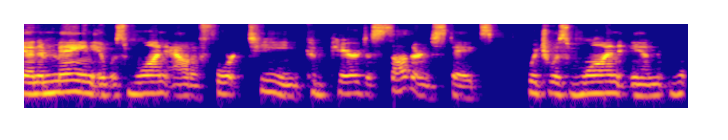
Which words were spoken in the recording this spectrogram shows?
And in Maine, it was one out of 14 compared to Southern states, which was one in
